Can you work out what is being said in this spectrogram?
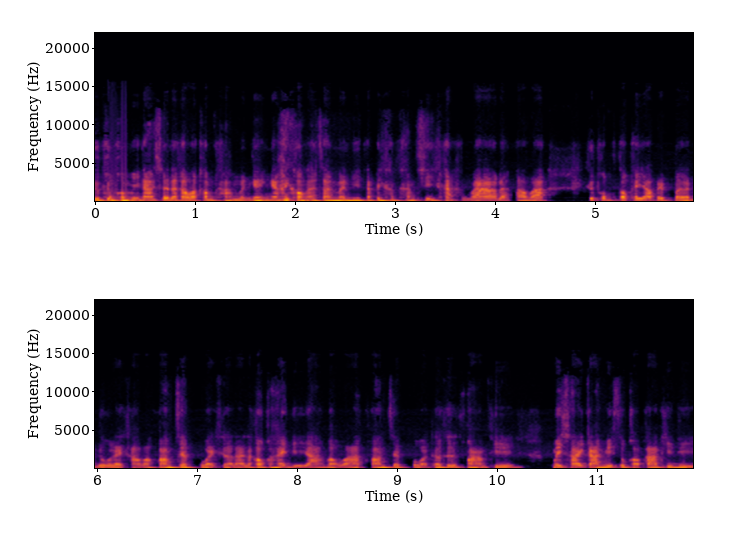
คือผมก็ไม่น่าเชื่อนะครับว่าคำถามเหมือนง่ายๆของอาจารย์มันนี้แต่เป็นคำถามที่ยากมากนะครับว่า คือผมต้องพยายามไปเปิดดูเลยครับว่าความเจ็บป่วยคืออะไร แล้วเขาก็ให้นิยามแบบว่าความเจ็บปวดก็คือความที่ไม่ใช่การมีสุขภาพที่ดี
